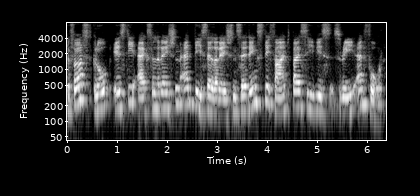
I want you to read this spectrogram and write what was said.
The first group is the acceleration and deceleration settings defined by CVs 3 and 4.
